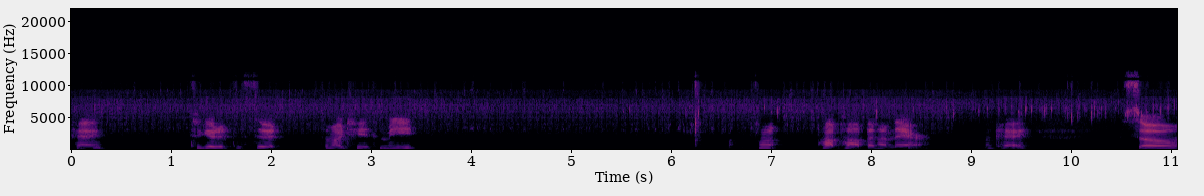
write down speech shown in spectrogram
Okay, to get it to sit so my teeth meet, pop, pop, and I'm there. Okay, so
